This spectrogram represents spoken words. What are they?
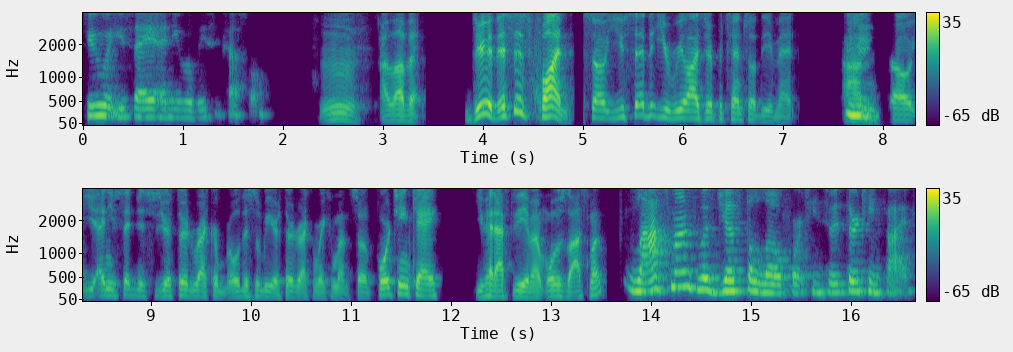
do what you say and you will be successful. Mm, I love it. Dude, this is fun. So you said that you realized your potential at the event. Um, mm-hmm. so you, and you said this is your third record. Oh, this will be your third record breaking month. So 14k you had after the event. What was last month? Last month was just below 14, so it was 13.5.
